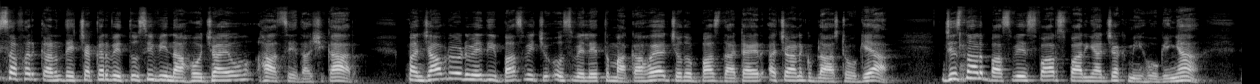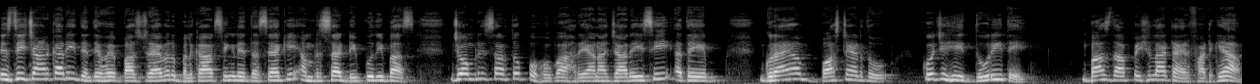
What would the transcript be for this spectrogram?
ਸਫ਼ਰ ਕਰਨ ਦੇ ਚੱਕਰ ਵਿੱਚ ਤੁਸੀਂ ਵੀ ਨਾ ਹੋ ਜਾਇਓ ਹਾਦਸੇ ਦਾ ਸ਼ਿਕਾਰ। ਪੰਜਾਬ ਰੋਡਵੇ ਦੀ ਬੱਸ ਵਿੱਚ ਉਸ ਵੇਲੇ ਧਮਾਕਾ ਹੋਇਆ ਜਦੋਂ ਬੱਸ ਦਾ ਟਾਇਰ ਅਚਾਨਕ ਬਲਾਸਟ ਹੋ ਗਿਆ, ਜਿਸ ਨਾਲ ਬੱਸ ਵਿੱਚ ਸਵਾਰ ਸਵਾਰੀਆਂ ਜ਼ਖਮੀ ਹੋ ਗਈਆਂ। ਇਸ ਦੀ ਜਾਣਕਾਰੀ ਦਿੰਦੇ ਹੋਏ ਬੱਸ ਡਰਾਈਵਰ ਬਲਕਾਰ ਸਿੰਘ ਨੇ ਦੱਸਿਆ ਕਿ ਅੰਮ੍ਰਿਤਸਰ ਡਿਪੂ ਦੀ ਬੱਸ, ਜੋ ਅੰਮ੍ਰਿਤਸਰ ਤੋਂ ਪਹੋਵਾ, ਹਰਿਆਣਾ ਜਾ ਰਹੀ ਸੀ ਅਤੇ ਗੁਰਾਇਆ ਬੱਸ ਸਟੈਂਡ ਤੋਂ ਕੁਝ ਹੀ ਦੂਰੀ ਤੇ ਬੱਸ ਦਾ ਪਿਛਲਾ ਟਾਇਰ ਫਟ ਗਿਆ।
